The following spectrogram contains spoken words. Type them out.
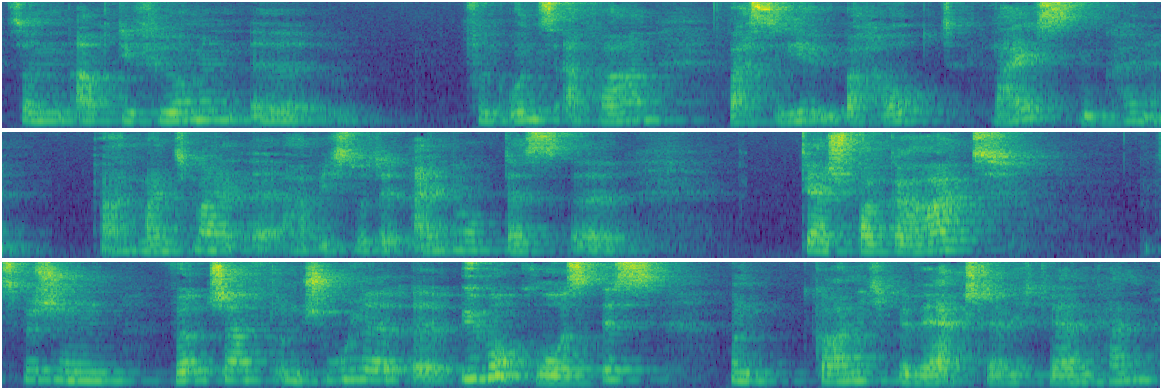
sondern auch die Firmen äh, von uns erfahren, was wir überhaupt leisten können. Ja, manchmal äh, habe ich so den Eindruck, dass äh, der Spagat zwischen Wirtschaft und Schule äh, übergroß ist und gar nicht bewerkstelligt werden kann.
